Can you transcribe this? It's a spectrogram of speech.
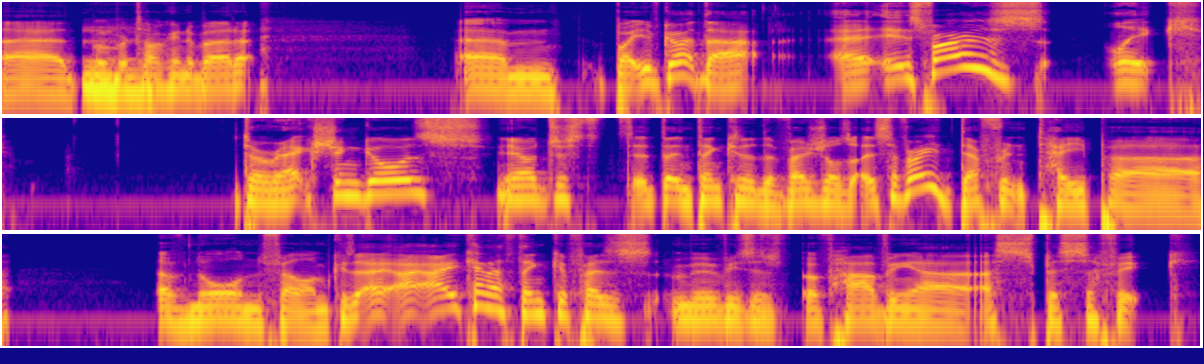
uh, when mm-hmm. we're talking about it. Um, but you've got that. Uh, as far as like direction goes, you know, just in thinking of the visuals, it's a very different type of of Nolan film because I I, I kind of think of his movies as of having a, a specific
